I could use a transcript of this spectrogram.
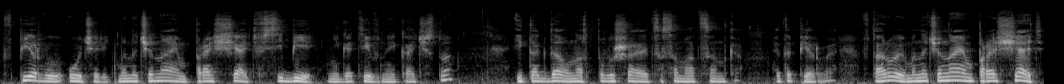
в первую очередь мы начинаем прощать в себе негативные качества, и тогда у нас повышается самооценка. Это первое. Второе, мы начинаем прощать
